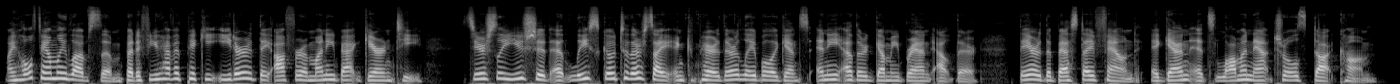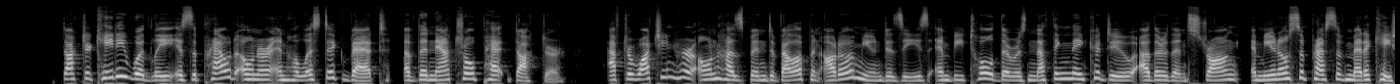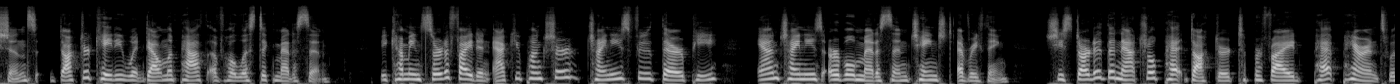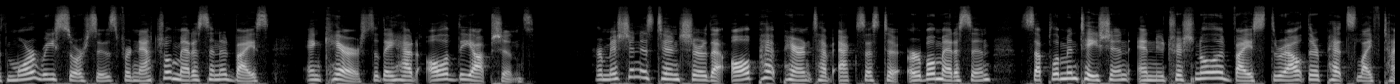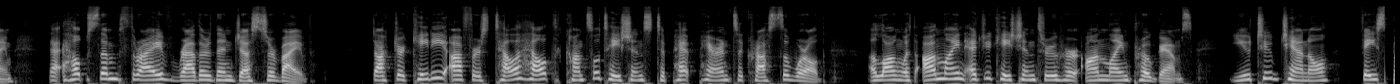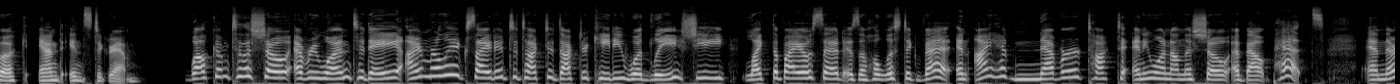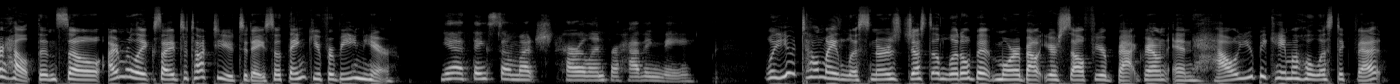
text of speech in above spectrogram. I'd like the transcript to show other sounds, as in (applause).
My whole family loves them, but if you have a picky eater, they offer a money back guarantee. Seriously, you should at least go to their site and compare their label against any other gummy brand out there. They are the best I've found. Again, it's llamanaturals.com. Dr. Katie Woodley is the proud owner and holistic vet of the Natural Pet Doctor. After watching her own husband develop an autoimmune disease and be told there was nothing they could do other than strong immunosuppressive medications, Dr. Katie went down the path of holistic medicine. Becoming certified in acupuncture, Chinese food therapy, and Chinese herbal medicine changed everything. She started the Natural Pet Doctor to provide pet parents with more resources for natural medicine advice and care so they had all of the options. Her mission is to ensure that all pet parents have access to herbal medicine, supplementation, and nutritional advice throughout their pet's lifetime that helps them thrive rather than just survive. Dr. Katie offers telehealth consultations to pet parents across the world, along with online education through her online programs, YouTube channel, Facebook, and Instagram. Welcome to the show, everyone. Today, I'm really excited to talk to Dr. Katie Woodley. She, like the bio said, is a holistic vet, and I have never talked to anyone on the show about pets and their health. And so I'm really excited to talk to you today. So thank you for being here. Yeah, thanks so much, Cara Lynn, for having me. Will you tell my listeners just a little bit more about yourself, your background, and how you became a holistic vet?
